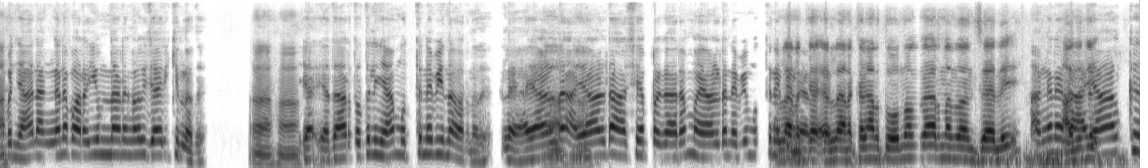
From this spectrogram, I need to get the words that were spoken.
അപ്പൊ ഞാൻ അങ്ങനെ പറയും എന്നാണ് നിങ്ങൾ വിചാരിക്കുന്നത്. യഥാർത്ഥത്തിൽ ഞാൻ മുത്തുനബി എന്നാ പറഞ്ഞത് അല്ലെ? അയാളുടെ അയാളുടെ ആശയപ്രകാരം അയാളുടെ നബി മുത്തുനബി അങ്ങനെ തോന്നാൻ കാരണം എന്താന്ന് വെച്ചാൽ അങ്ങനെയല്ല അതിൽ അയാൾക്ക്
